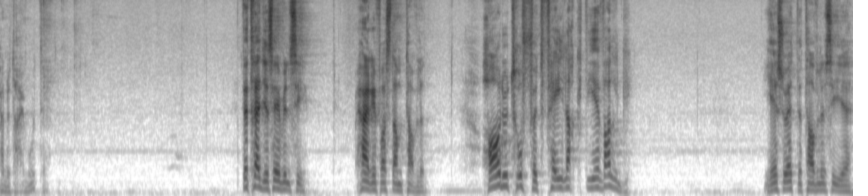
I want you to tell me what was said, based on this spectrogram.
Kan du ta imot det? Det tredje som jeg vil si her ifra stamtavlen Har du truffet feilaktige valg? Jesu ettertavle sier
